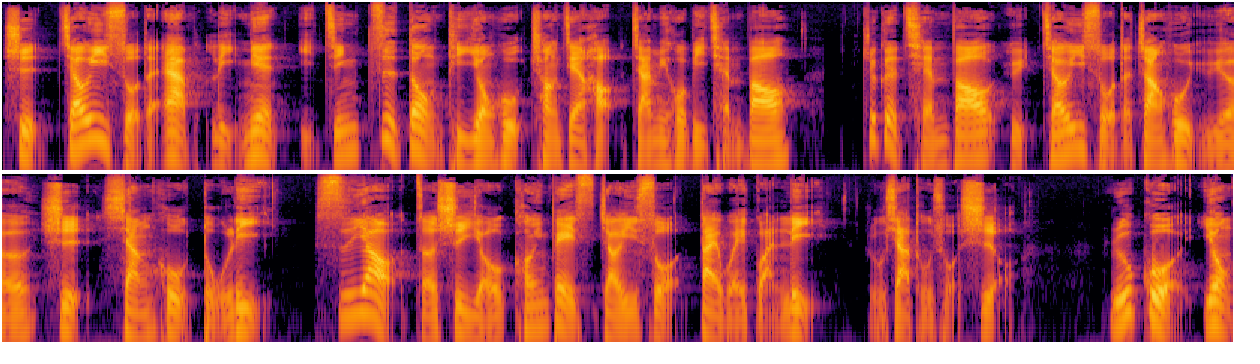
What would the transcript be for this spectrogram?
是交易所的 App 里面已经自动替用户创建好加密货币钱包，这个钱包与交易所的账户余额是相互独立，私钥则是由 Coinbase 交易所代为管理。如下图所示哦。如果用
